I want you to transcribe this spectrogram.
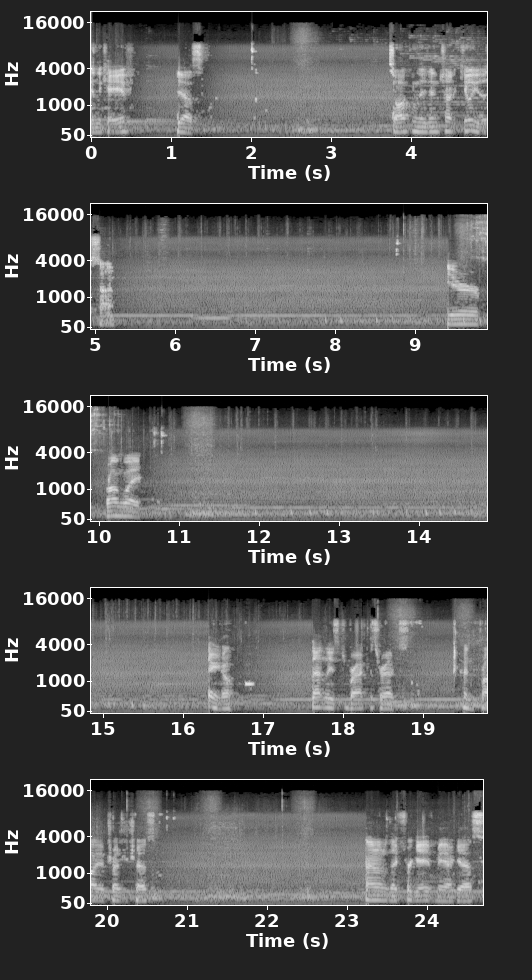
In the cave? Yes. So how come they didn't try to kill you this time? You're wrong way. There you go. That leads to Braccus Rex. And probably a treasure chest. I don't know, they forgave me, I guess.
